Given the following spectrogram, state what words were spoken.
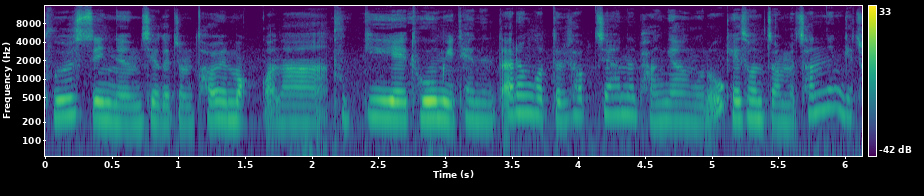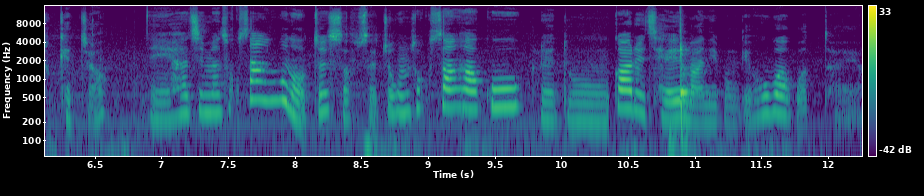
부을 수 있는 음식을 좀 덜 먹거나 붓기에 도움이 되는 다른 것들을 섭취하는 방향으로 개선점을 찾는 게 좋겠죠. 네, 하지만 속상한 건 어쩔 수 없어요. 조금 속상하고 그래도 효과를 제일 많이 본 게 호박 워터예요.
